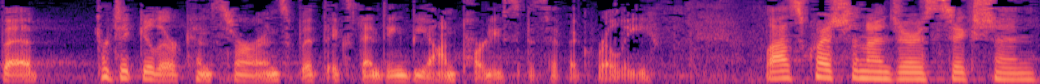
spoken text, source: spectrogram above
the particular concerns with extending beyond party-specific relief. Last question on jurisdiction.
